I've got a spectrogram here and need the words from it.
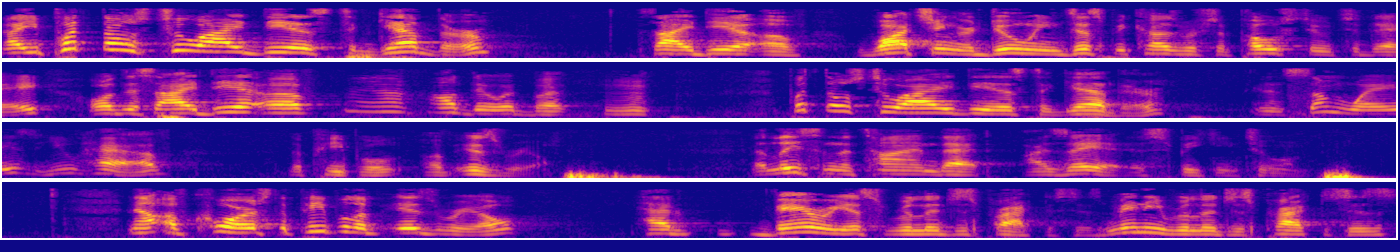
Now, you put those two ideas together this idea of watching or doing just because we're supposed to today, or this idea of, yeah, I'll do it, but mm. put those two ideas together, and in some ways, you have the people of Israel. At least in the time that Isaiah is speaking to them. Now, of course, the people of Israel had various religious practices, many religious practices,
